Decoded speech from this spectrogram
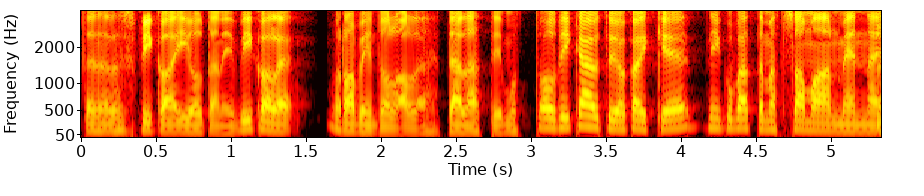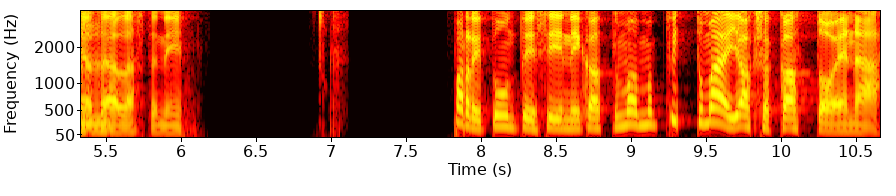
tai tässä vika-ilta, niin vikalle ravintolalle tällättiin, mutta oltiin käyty jo kaikkea niin kuin välttämättä samaan mennä ja Mm. tällaista, niin pari tuntia siinä, niin katso, mä, mä, vittu mä en jaksa katsoa enää.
